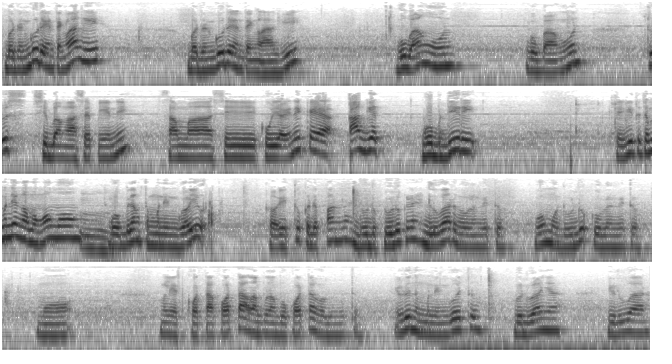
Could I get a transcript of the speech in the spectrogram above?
Badan gue udah enteng lagi. Badan gue udah enteng lagi. Gue bangun. Gue bangun. Terus si bang Asep ini sama si Kuya ini kayak kaget gue berdiri. Kayak gitu cuman dia nggak mau ngomong. Hmm. gue bilang temenin gue yuk. Ke itu ke depan lah duduk-duduk deh di luar gue bilang gitu. Gue mau duduk gue bilang gitu. Mau ngelihat kota-kota lampu-lampu kota gue bilang gitu. Ya udah nemenin gue tuh dua-duanya di luar.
